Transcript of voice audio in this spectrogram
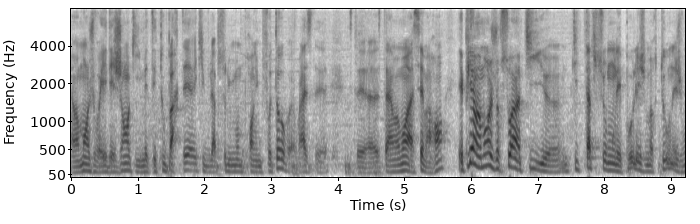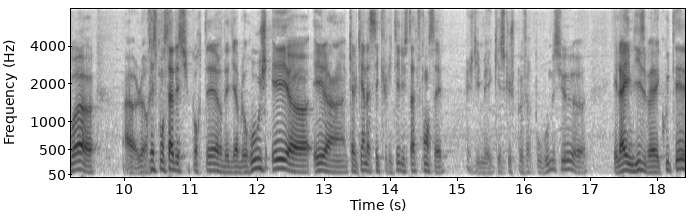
à un moment, je voyais des gens qui mettaient tout par terre et qui voulaient absolument me prendre une photo. Euh, c'était un moment assez marrant. Et puis, à un moment, je reçois un petit, une petite tape sur mon épaule et je me retourne et je vois le responsable des supporters des Diables Rouges et, quelqu'un de la sécurité du stade français. Je dis, mais qu'est-ce que je peux faire pour vous, monsieur Et là, ils me disent, bah, écoutez,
